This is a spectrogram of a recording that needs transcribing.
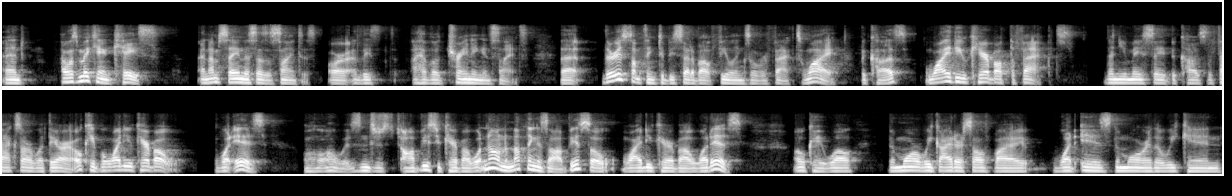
And I was making a case, and I'm saying this as a scientist, or at least I have a training in science, that there is something to be said about feelings over facts. Why? Because why do you care about the facts? Then you may say, because the facts are what they are. Okay, but why do you care about what is? well, oh, isn't it just obvious you care about what? No, no, nothing is obvious. So why do you care about what is? Okay, well, the more we guide ourselves by what is, the more that we can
